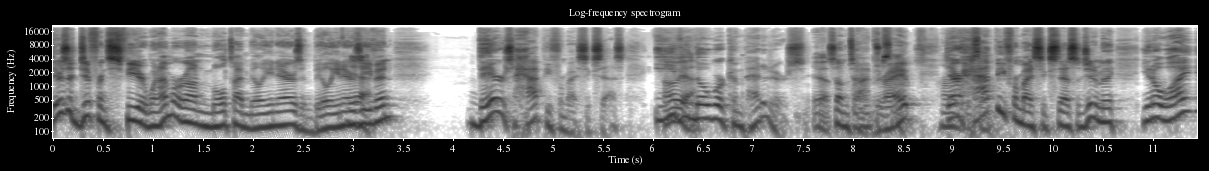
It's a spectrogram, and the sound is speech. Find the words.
there's a different sphere when I'm around multimillionaires and billionaires. Yeah. Even they're happy for my success, even Oh, yeah. though we're competitors Yeah, sometimes, 100%, right? They're happy for my success legitimately. You know why?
